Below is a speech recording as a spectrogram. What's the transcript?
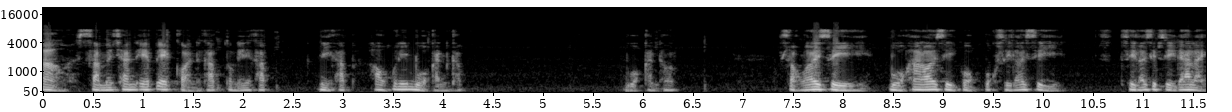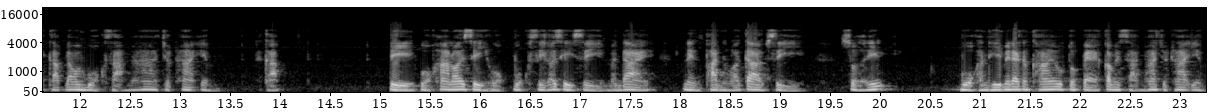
อ้าว summation fx ก่อนนะครับ ตรงนี้นะครับ นี่ครับ เอาพวกนี้บวกกันครับ บวกกันเท่าสองร้อยสี่บวกห้าร้อยสี่บวกบวกสี่ร้อยสี่สี่ร้อยสิบสี่ได้อะไรครับ แล้วมันบวกสามห้าจุดห้า m นะครับสี่บวกห้าร้อยสี่หกบวกสี่ร้อยสี่สี่มันได้หนึ่งพันหนึ่งร้อยเก้าสิบสี่ส่วนตัวนี้บวกทันทีไม่ได้ทั้งค้างลูกตัวแปรก็เป็นสามห้าจุดห้า m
